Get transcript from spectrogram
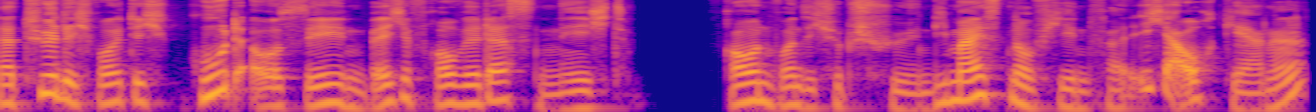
natürlich wollte ich gut aussehen. Welche Frau will das nicht? Frauen wollen sich hübsch fühlen, die meisten auf jeden Fall, ich auch gerne.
